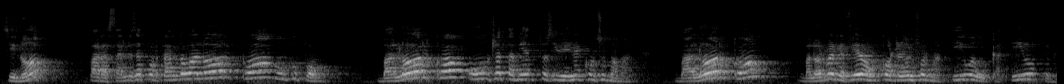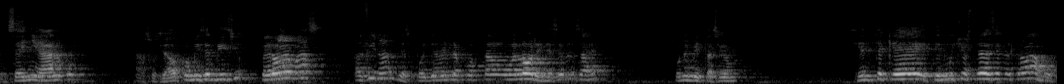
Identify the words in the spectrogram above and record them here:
sino para estarles aportando valor con un cupón, valor con un tratamiento si vienen con su mamá, valor con, valor me refiero a un correo informativo, educativo, que me enseñe algo asociado con mi servicio, pero además, al final, después de haberle aportado valor en ese mensaje, una invitación. Siente que tiene mucho estrés en el trabajo,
